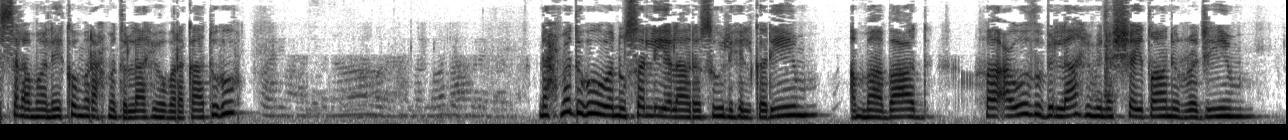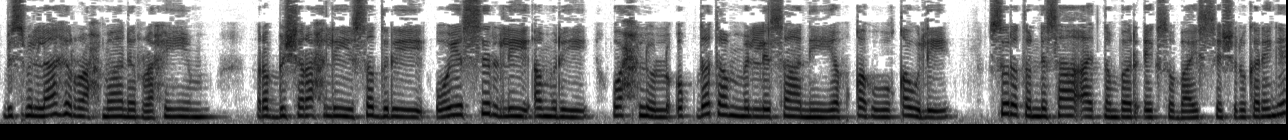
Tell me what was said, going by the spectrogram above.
السلام علیکم و رحمۃ اللہ وبرکاتہ۔ نحمد ونسلی علی رسول کریم بعد، فاعوذ باللہ من الشیطان الرجیم، بسم اللہ الرحمٰن الرحیم۔ ربش رحلی صدری ویسر علی عمری وحل العقدم السانی یفق قولی۔ صورت النساء، آیت نمبر ایک سو بائیس سے شروع کریں گے۔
